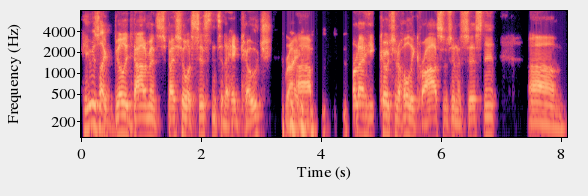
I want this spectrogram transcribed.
he was like Billy Donovan's special assistant to the head coach. Right. Um, he coached at Holy Cross as an assistant. Um,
